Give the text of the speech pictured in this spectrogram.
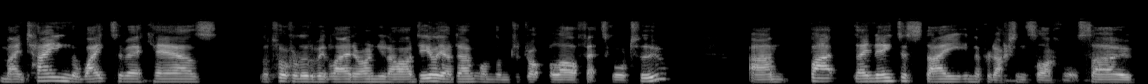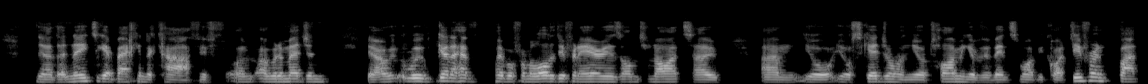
maintaining the weights of our cows. We'll talk a little bit later on, you know, ideally I don't want them to drop below a fat score two, um, but they need to stay in the production cycle. So, you know, they need to get back into calf. If I, I would imagine you know, we're going to have people from a lot of different areas on tonight, so um, your your schedule and your timing of events might be quite different. But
